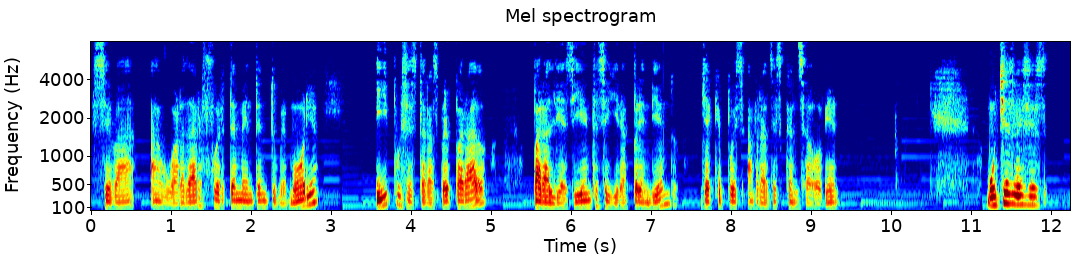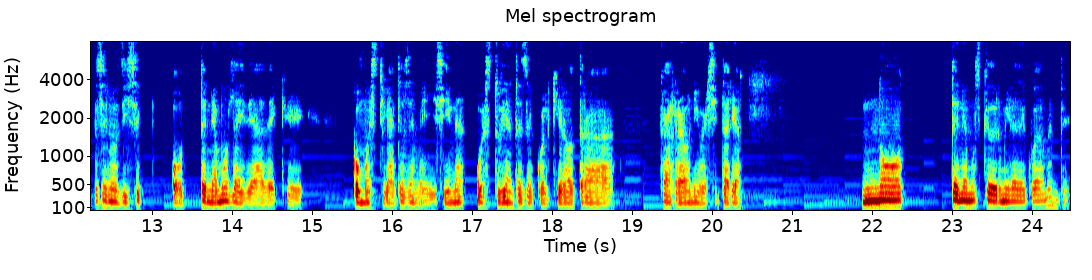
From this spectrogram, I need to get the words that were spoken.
se va a guardar fuertemente en tu memoria y pues estarás preparado para al día siguiente seguir aprendiendo, ya que pues habrás descansado bien. Muchas veces se nos dice o tenemos la idea de que como estudiantes de medicina o estudiantes de cualquier otra carrera universitaria, no tenemos que dormir adecuadamente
